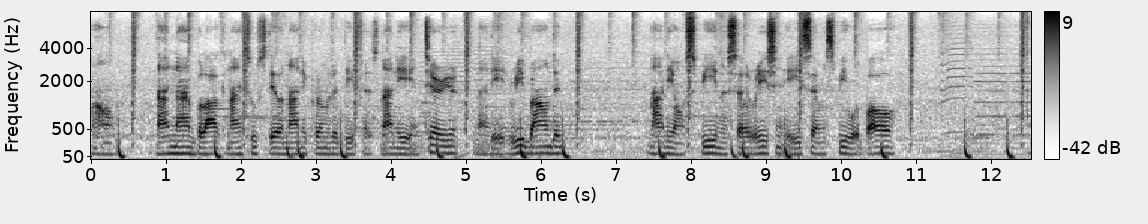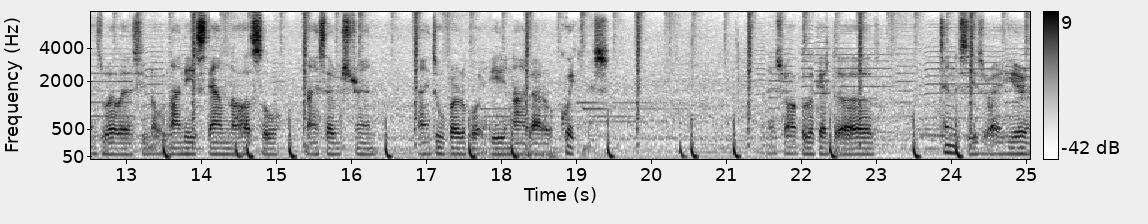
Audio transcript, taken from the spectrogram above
Um, 99 block, 92 steal, 90 perimeter defense, 98 interior, 98 rebounding, 90 on speed and acceleration, 87 speed with ball, as well as, you know, 98 stamina, hustle, 97 strength, 92 vertical, and 89 lateral quickness. And so y'all can look at the uh, tendencies right here.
